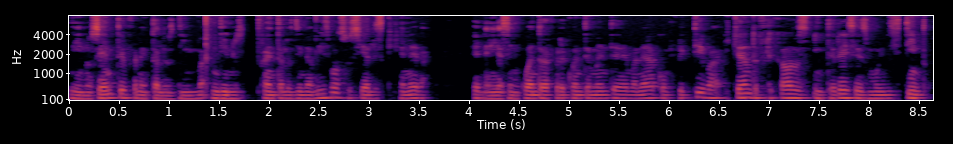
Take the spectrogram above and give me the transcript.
ni inocente frente a los dinamismos sociales que genera. En ella se encuentra frecuentemente de manera conflictiva y quedan reflejados intereses muy distintos,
